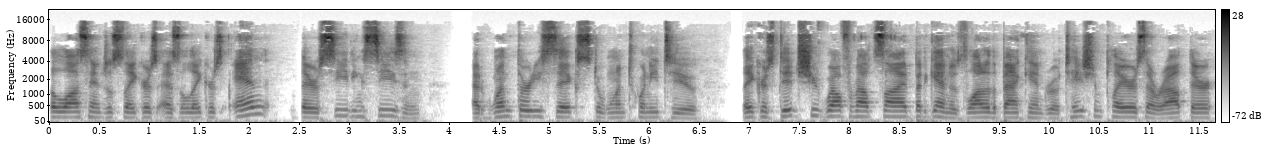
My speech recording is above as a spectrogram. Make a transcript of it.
the Los Angeles Lakers as the Lakers end their seeding season at 136 to 122. Lakers did shoot well from outside, but again, there's a lot of the back end rotation players that were out there.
